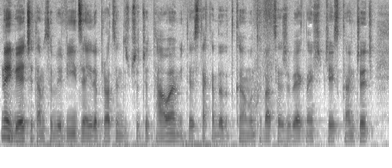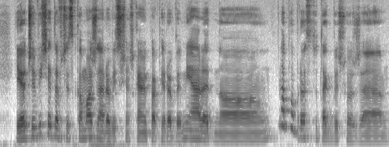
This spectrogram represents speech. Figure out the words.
No i wiecie, tam sobie widzę, ile procent przeczytałem i to jest taka dodatkowa motywacja, żeby jak najszybciej skończyć. I oczywiście to wszystko można robić z książkami papierowymi, ale no, no po prostu tak wyszło, że,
